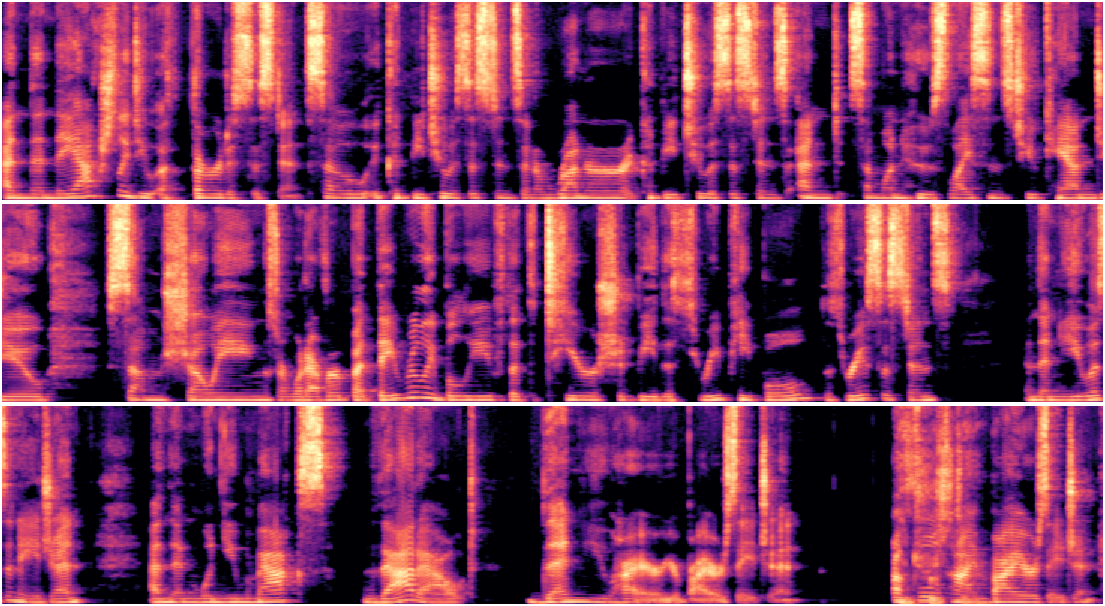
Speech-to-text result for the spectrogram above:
And then they actually do a third assistant. So it could be two assistants and a runner, it could be two assistants and someone who's licensed who can do some showings or whatever. But they really believe that the tier should be the three people, the three assistants, and then you as an agent. And then when you max that out, then you hire your buyer's agent, a full time buyer's agent.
